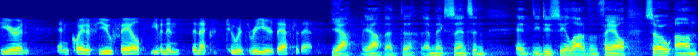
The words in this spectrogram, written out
year, and and quite a few fail even in the next two or three years after that. Yeah, yeah, that uh, that makes sense, and, and, you do see a lot of them fail. So. Um,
